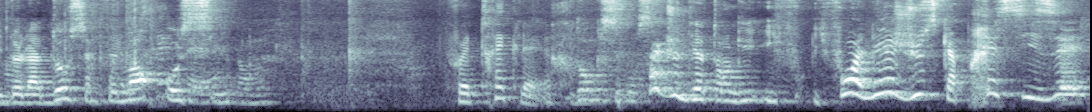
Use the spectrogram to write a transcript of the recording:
et de l'ado certainement aussi faut être très clair. Donc c'est pour ça que je dis à Tanguy, il faut, il faut aller jusqu'à préciser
